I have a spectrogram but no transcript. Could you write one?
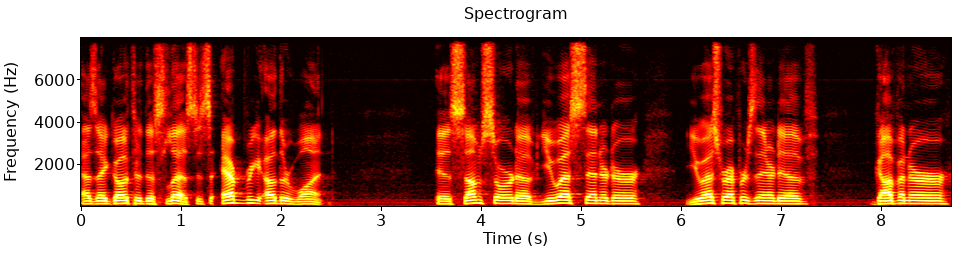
As I go through this list, it's every other one is some sort of U.S. senator, U.S. representative, governor.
